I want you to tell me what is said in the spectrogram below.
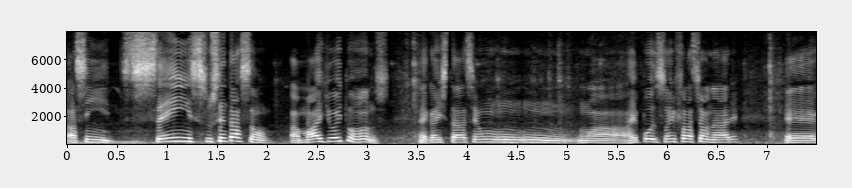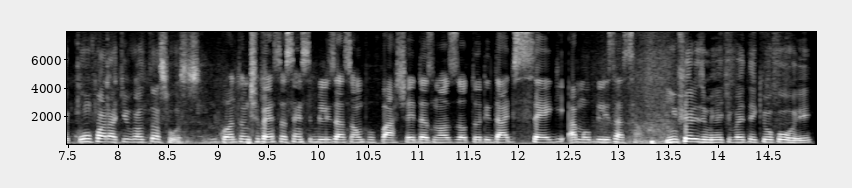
assim, sem sustentação, há mais de oito anos, né, que a gente está sem um, um, uma reposição inflacionária é, comparativo com as outras forças. Enquanto não tiver essa sensibilização por parte das nossas autoridades, segue a mobilização. Infelizmente vai ter que ocorrer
